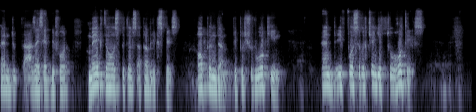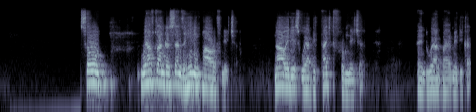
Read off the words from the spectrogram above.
And as I said before, make the hospitals a public space. Open them. People should walk in. And if possible, change it to hotels. So we have to understand the healing power of nature. Nowadays, we are detached from nature and we are biomedical.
